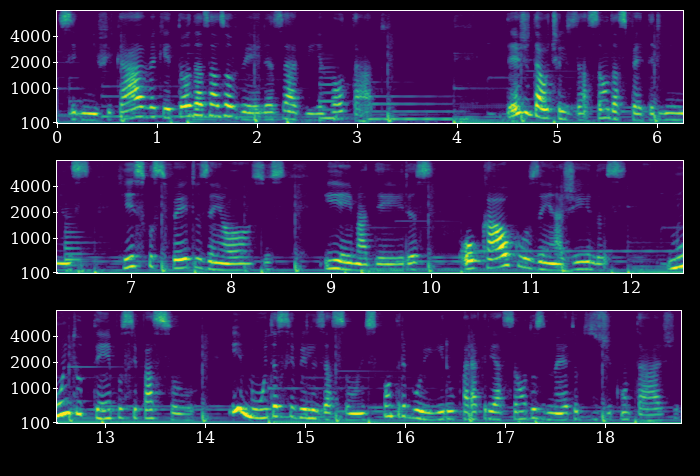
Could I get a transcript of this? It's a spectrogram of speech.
significava que todas as ovelhas haviam voltado. Desde a utilização das pedrinhas, riscos feitos em ossos e em madeiras, ou cálculos em argilas, muito tempo se passou e muitas civilizações contribuíram para a criação dos métodos de contagem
